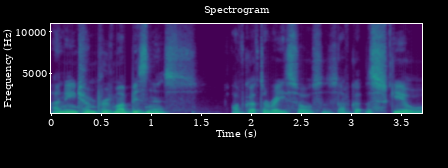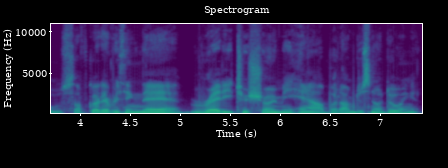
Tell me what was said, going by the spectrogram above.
I need to improve my business. I've got the resources, I've got the skills, I've got everything there ready to show me how, but I'm just not doing it.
